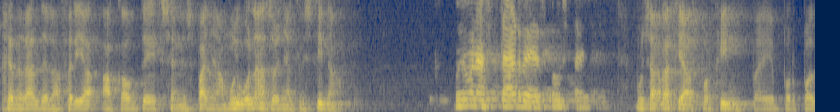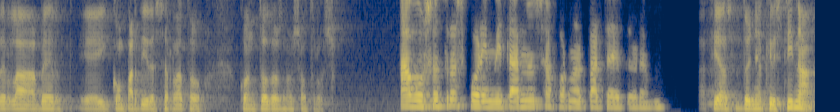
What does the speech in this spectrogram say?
general de la feria Accountex en España. Muy buenas, doña Cristina. Muy buenas tardes, ¿cómo estáis? Muchas gracias por fin eh, por poderla ver eh, y compartir ese rato con todos nosotros. A vosotros por invitarnos a formar parte del programa. Gracias, doña Cristina.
